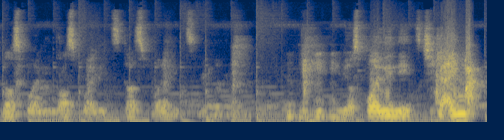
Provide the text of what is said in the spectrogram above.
Don't spoil it, don't spoil it, don't spoil it. You're spoiling it. Chikaima. You're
